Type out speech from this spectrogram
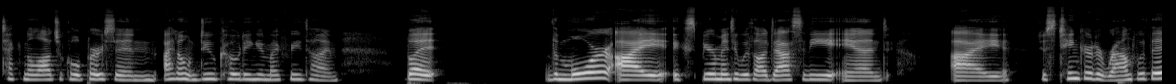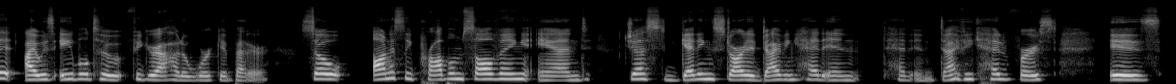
technological person. I don't do coding in my free time. But the more I experimented with Audacity and I just tinkered around with it, I was able to figure out how to work it better. So, honestly, problem solving and just getting started, diving head in, head in, diving head first is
